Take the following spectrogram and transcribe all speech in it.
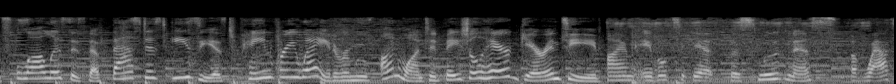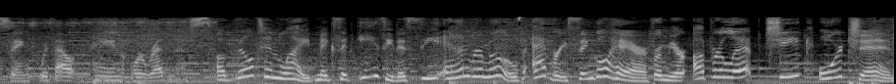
Flawless is the fastest, easiest, pain-free way to remove unwanted facial hair guaranteed. I'm able to get the smoothness of waxing without pain or redness. A built-in light makes it easy to see and remove every single hair from your upper lip, cheek, or chin.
